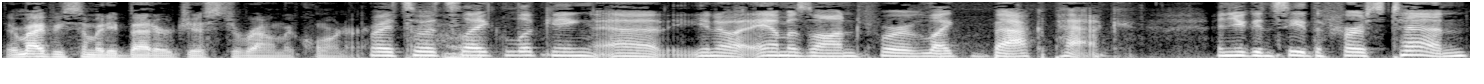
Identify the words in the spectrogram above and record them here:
there might be somebody better just around the corner. Right. So it's like looking at you know at Amazon for like backpack. And you can see the first 10,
